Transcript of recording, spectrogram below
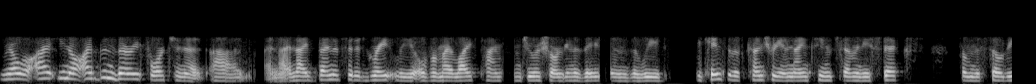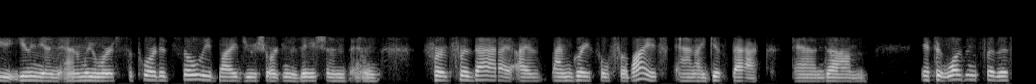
Yeah, well, I, you know, I've been very fortunate, uh, and, and I've benefited greatly over my lifetime from Jewish organizations. And we we came to this country in 1976 from the Soviet Union, and we were supported solely by Jewish organizations. And for for that, I, I I'm grateful for life, and I give back. And um, if it wasn't for this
